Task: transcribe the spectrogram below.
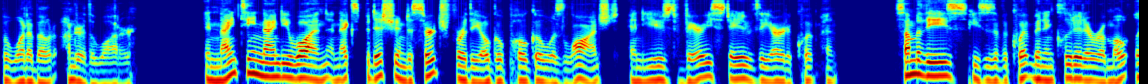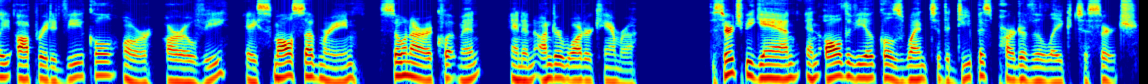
But what about under the water? In 1991, an expedition to search for the Ogopogo was launched and used very state of the art equipment. Some of these pieces of equipment included a remotely operated vehicle, or ROV, a small submarine, sonar equipment, and an underwater camera. The search began, and all the vehicles went to the deepest part of the lake to search.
